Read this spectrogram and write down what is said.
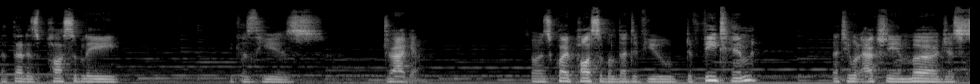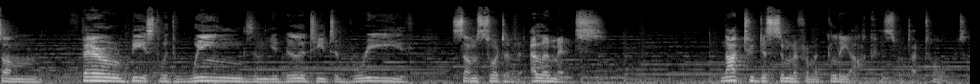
that that is possibly because he is a dragon. So it's quite possible that if you defeat him, that he will actually emerge as some feral beast with wings and the ability to breathe some sort of element. Not too dissimilar from a Gleeok, is what I'm told.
